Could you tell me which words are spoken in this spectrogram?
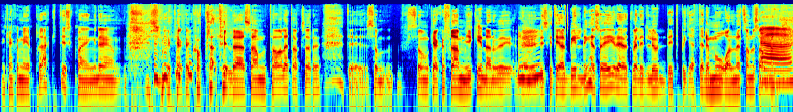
en kanske mer praktisk poäng, det, som vi kanske kopplar till det här samtalet också, det, det som, som kanske framgick innan vi, mm. när vi mm. diskuterade bildning, så är ju det ett väldigt luddigt begrepp, det är det molnet som du sa. Ja.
